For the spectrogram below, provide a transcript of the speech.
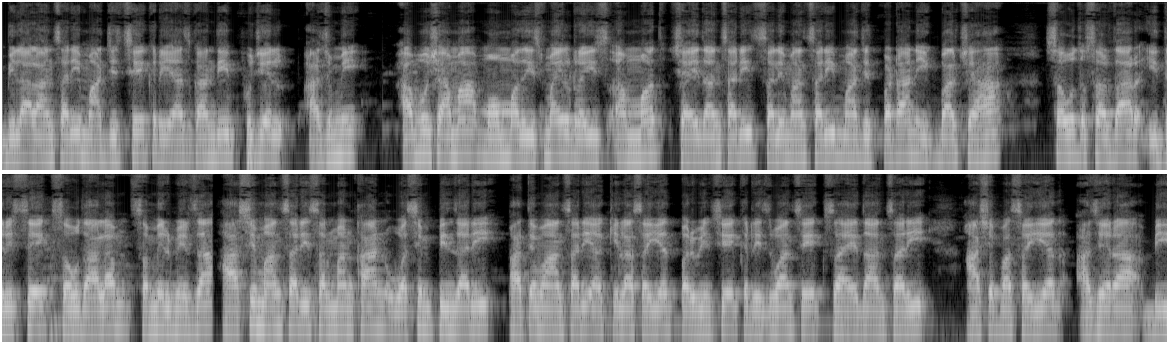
Bilal अन्सारी माजिद शेख रियाज गांधी फुजेल आजमी अबू शामा मोहम्मद इस्माईल रईस अहमद शाहिद अन्सारी सलीम अन्सारी माजिद पठाण इकबाल शहा सऊद सरदार इद्रिस शेख सऊद आलम समीर मिर्झा हाशिम अन्सारी सलमान खान वसीम पिंजारी फातेमा अन्सारी अकिला सय्यद परवीन शेख रिजवान शेख साहेदा अन्सारी आशेफा सय्यद अजेरा बी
